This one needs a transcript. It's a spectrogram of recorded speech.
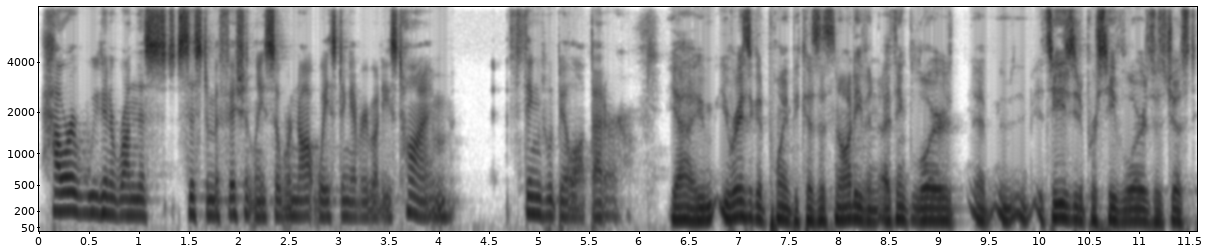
how are we going to run this system efficiently so we're not wasting everybody's time, things would be a lot better. Yeah, you, you, raise a good point because it's not even, I think lawyers, uh, it's easy to perceive lawyers as just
